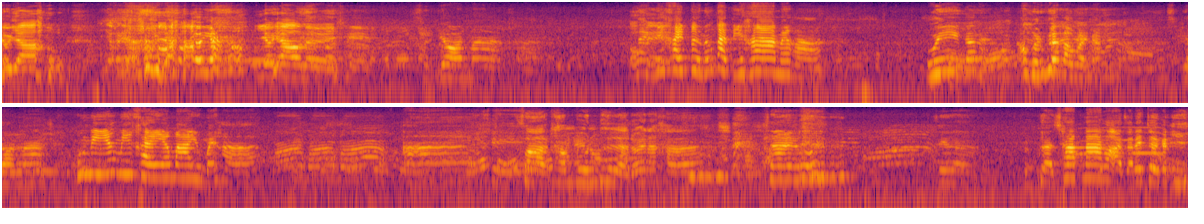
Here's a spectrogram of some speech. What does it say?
ยาวๆ ยาวๆ ยาวยาวๆ เลย โอเค สุดยอดมากค่ะโอเค มีใครตื่นตั้งแต่ตีห้าไหมคะ อุ้ยก็ไหนเอาเพื่อนเพื่อนๆเราเหมือนกัน สุดยอดมาก พรุ่งนี้ยังมีใครยังมาอยู่ไหมคะ มามามาอ่าโอเค ฝากทำบุญเผื่อด้วยนะคะ ใช่เพื่อนจริงอะ เผื่อชาติหน้าเราอาจจะได้เจอกันอีก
